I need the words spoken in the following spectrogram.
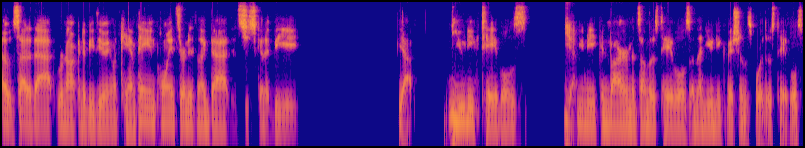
outside of that we're not going to be doing like campaign points or anything like that. It's just going to be yeah unique tables Yeah. unique environments on those tables and then unique missions for those tables.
